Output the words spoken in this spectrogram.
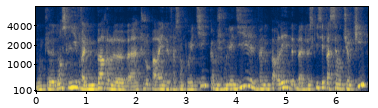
Donc euh, dans ce livre, elle nous parle, bah, toujours pareil, de façon poétique, comme je vous l'ai dit, elle va nous parler de, bah, de ce qui s'est passé en Turquie,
